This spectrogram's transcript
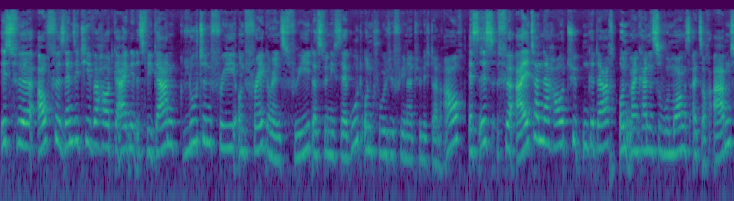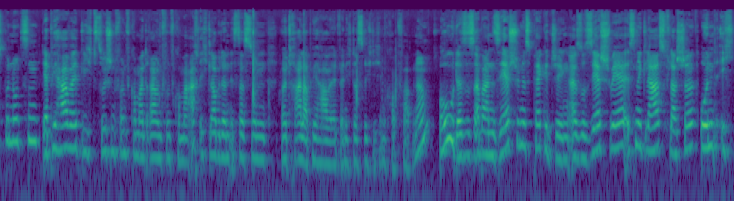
ist für auch für sensitive Haut geeignet, ist vegan, gluten-free und fragrance-free. Das finde ich sehr gut und cruelty-free natürlich dann auch. Es ist für alternde Hauttypen gedacht und man kann es sowohl morgens als auch abends benutzen. Der pH-Wert liegt zwischen 5,3 und 5,8. Ich glaube, dann ist das so ein neutraler pH-Wert, wenn ich das richtig im Kopf habe. Ne? Oh, das ist aber ein sehr schönes Packaging. Also sehr schwer, ist eine Glasflasche und ich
